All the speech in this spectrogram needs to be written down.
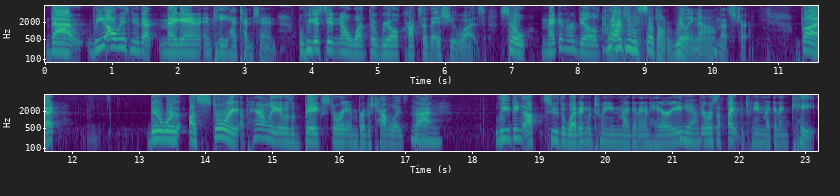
that we always knew that Meghan and Kate had tension, but we just didn't know what the real crux of the issue was. So Meghan revealed. I would that- argue we still don't really know. that's true. But there was a story, apparently it was a big story in British tabloids that Mm-hmm. Leading up to the wedding between Meghan and Harry, Yeah. there was a fight between Meghan and Kate.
